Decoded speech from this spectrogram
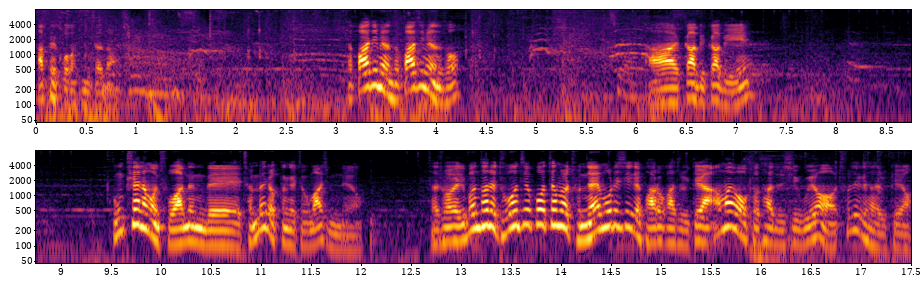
앞에 거가 진짜다. 자, 빠지면서 빠지면서 아 까비 까비 공 피하는 건 좋았는데 전멸이 없던 게 조금 아쉽네요. 자 좋아요 이번 턴에 두 번째 코어템으로 존잘 모르시게 바로 가줄게요. 악마의 없어 사주시고요. 초재기 사줄게요.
